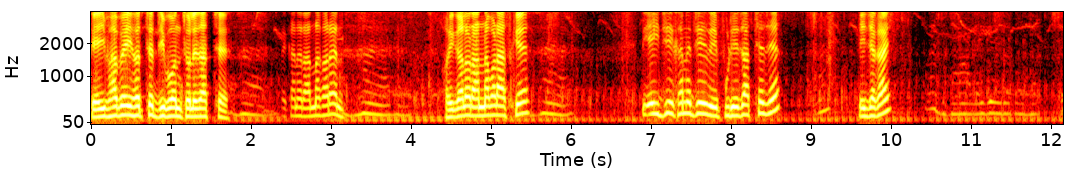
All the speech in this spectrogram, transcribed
তো এইভাবেই হচ্ছে জীবন চলে যাচ্ছে। হ্যাঁ। এখানে রান্না করেন? হ্যাঁ হ্যাঁ। হয়ে গেল রান্না বাড়া আজকে? হ্যাঁ। এই যে এখানে যে পুড়িয়ে যাচ্ছে যে এই জায়গায় ওই ধোঁয়া লেগে ওরকম হচ্ছে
